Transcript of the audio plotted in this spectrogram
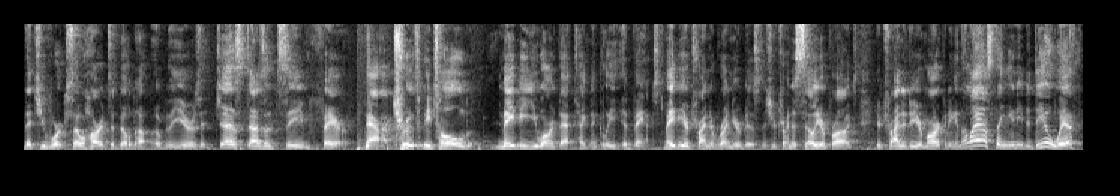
that you've worked so hard to build up over the years it just doesn't seem fair. Now truth be told maybe you aren't that technically advanced. Maybe you're trying to run your business you're trying to sell your products you're trying to do your marketing and the last thing you need to deal with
